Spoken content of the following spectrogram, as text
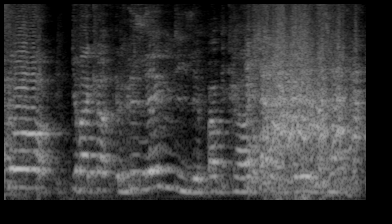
So, ke batla re lendile podcast.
